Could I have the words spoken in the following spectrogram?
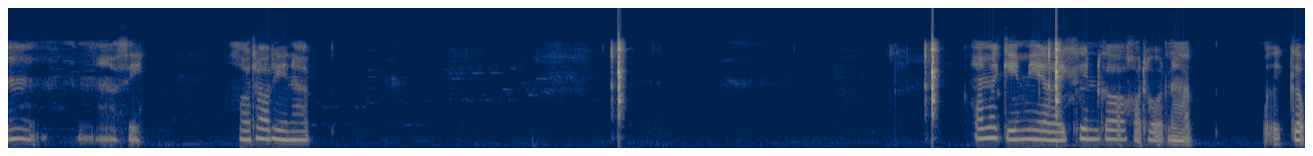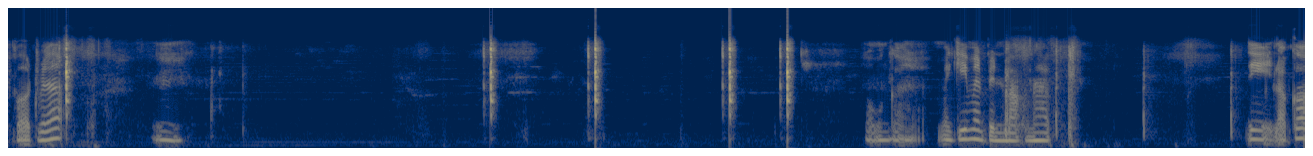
อืมมาสิขอโทษทีนะครับ ถ้าเมื่อกี้มีอะไรขึ้นก็ขอโทษนะครับ เกือบกดไปแล้วอืมผมก็เมื่อกี้มันเป็นบั๊กนะครับ นี่แล้วก็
